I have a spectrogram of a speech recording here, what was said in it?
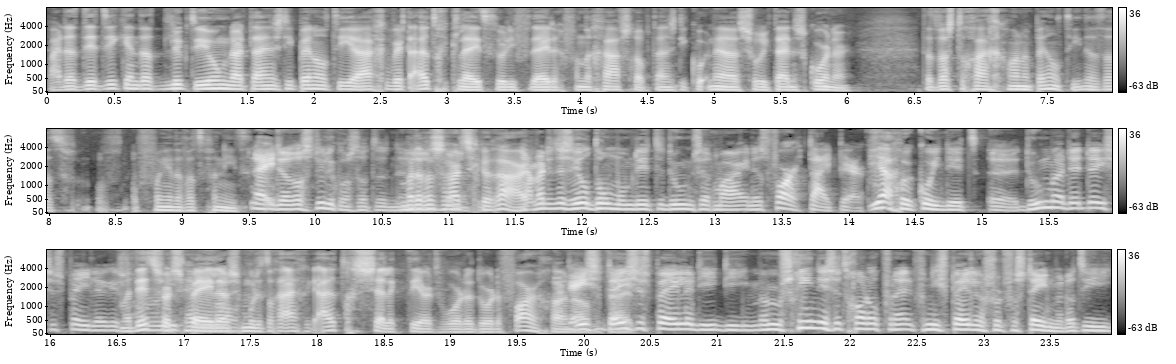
Maar dat dit weekend dat Luc de Jong daar tijdens die penalty werd uitgekleed door die verdediger van de graafschap tijdens die nee, sorry tijdens corner. Dat was toch eigenlijk gewoon een penalty? Dat, dat, of, of vond je er wat van niet? Nee, dat was natuurlijk was dat een. Maar dat eh, was hartstikke raar. Ja, maar het is heel dom om dit te doen, zeg maar, in het VAR-tijdperk. Ja. Vroeger kon je dit eh, doen, maar de- deze speler is. Maar dit soort spelers helemaal- moeten toch eigenlijk uitgeselecteerd worden door de VAR gewoon deze, deze speler, die, die, maar misschien is het gewoon ook van, van die speler een soort van statement. Dat hij,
